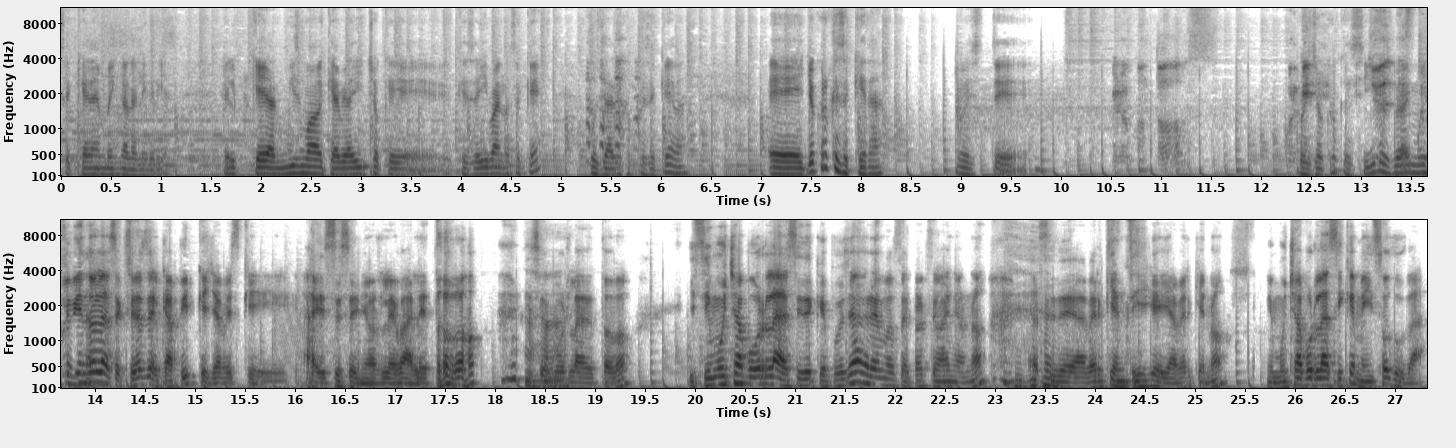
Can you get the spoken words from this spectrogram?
se queda en Venga la Alegría. El que al mismo que había dicho que, que se iba, no sé qué, pues ya dijo que se queda. Eh, yo creo que se queda. Este, Pero con todos. pues yo creo que sí, muy Estoy viendo las secciones del Capip, que ya ves que a ese señor le vale todo y se burla de todo. Y sí, mucha burla, así de que pues ya veremos el próximo año, ¿no? Así de a ver quién sigue y a ver quién no. Y mucha burla así que me hizo dudar,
